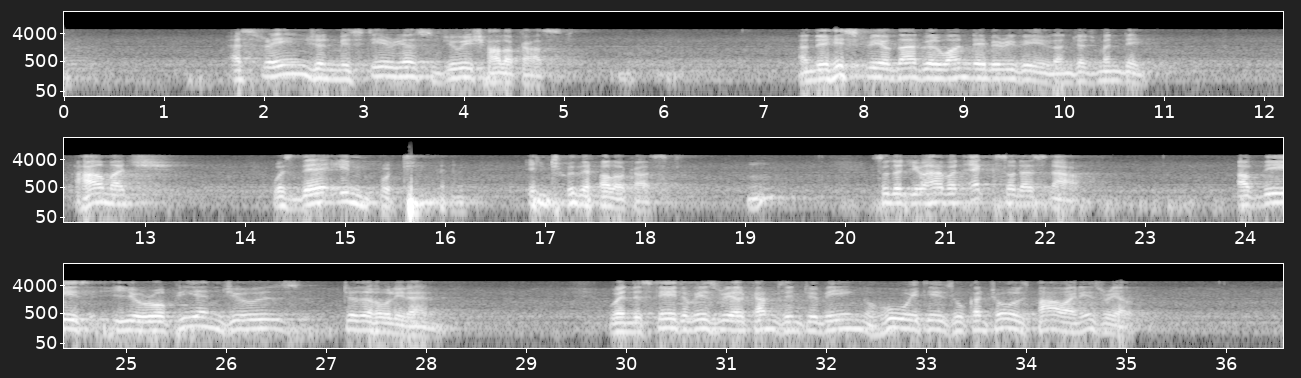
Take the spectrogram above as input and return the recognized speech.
a strange and mysterious Jewish Holocaust. And the history of that will one day be revealed on Judgment Day. How much was their input into the Holocaust? Hmm? So that you have an exodus now of these European Jews to the Holy Land. When the state of Israel comes into being, who it is who controls power in Israel?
